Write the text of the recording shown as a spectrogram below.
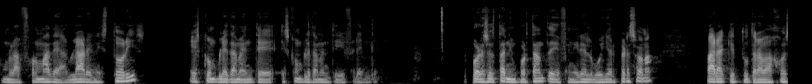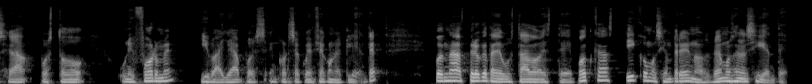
como la forma de hablar en stories, es completamente, es completamente diferente. Por eso es tan importante definir el buyer persona para que tu trabajo sea pues todo uniforme y vaya pues en consecuencia con el cliente. Pues nada, espero que te haya gustado este podcast y como siempre nos vemos en el siguiente.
